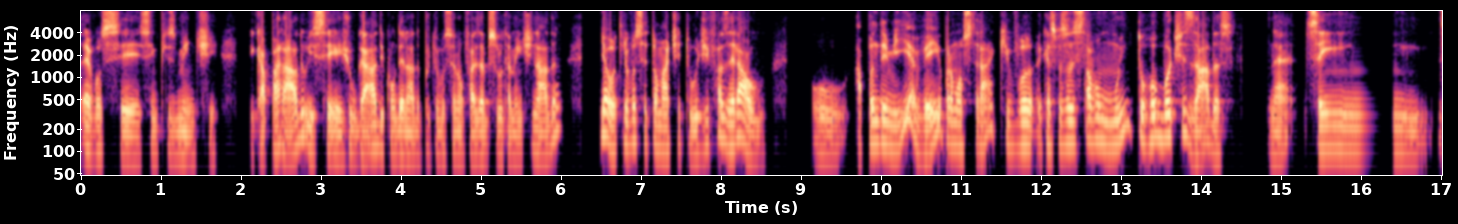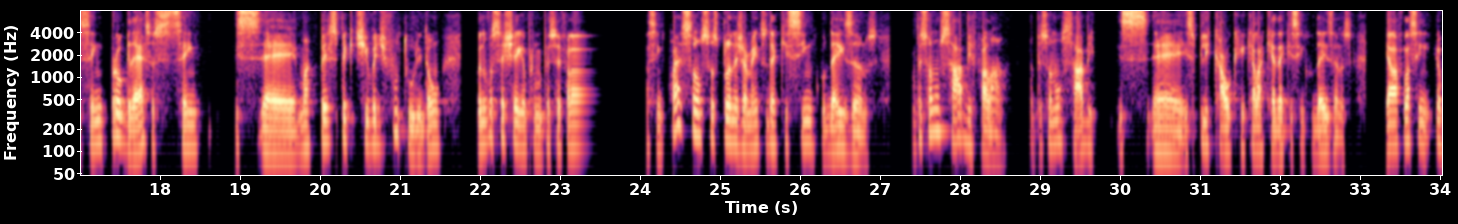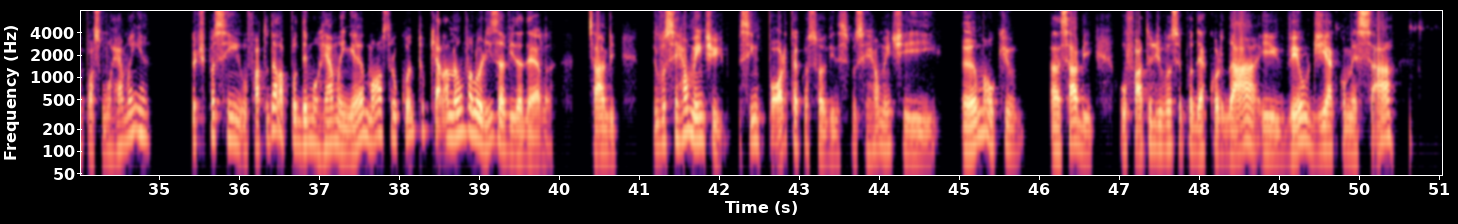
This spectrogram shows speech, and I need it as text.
é você simplesmente ficar parado e ser julgado e condenado porque você não faz absolutamente nada. E a outra é você tomar atitude e fazer algo o, a pandemia veio para mostrar que, que as pessoas estavam muito robotizadas, né? Sem, sem progresso, sem é, uma perspectiva de futuro. Então, quando você chega para uma pessoa e fala assim, quais são os seus planejamentos daqui 5, 10 anos? A pessoa não sabe falar, a pessoa não sabe é, explicar o que, que ela quer daqui 5, 10 anos. E ela fala assim, eu posso morrer amanhã. Eu, tipo assim, o fato dela poder morrer amanhã mostra o quanto que ela não valoriza a vida dela, sabe? Se você realmente se importa com a sua vida, se você realmente ama o que, ah, sabe, o fato de você poder acordar e ver o dia começar,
